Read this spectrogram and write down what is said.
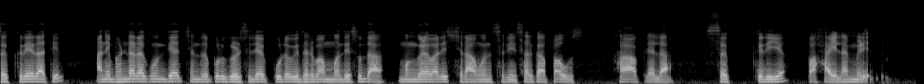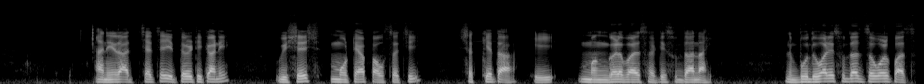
सक्रिय राहतील. आणि भंडारा गोंदिया चंद्रपूर गडचिरोली या पूर्व विदर्भामध्ये सुद्धा मंगळवारी श्रावण सरीसारखा पाऊस हा आपल्याला सक्रिय पाहायला मिळेल. आणि राज्याच्या इतर ठिकाणी विशेष मोठ्या पावसाची शक्यता ही मंगळवारसाठी सुद्धा नाही. बुधवारीसुद्धा जवळपास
